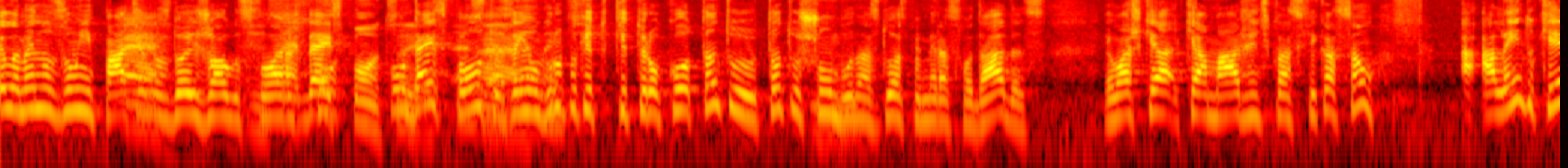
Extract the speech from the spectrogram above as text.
pelo menos um empate é, nos dois jogos isso. fora. É, 10 pontos. Com 10 pontos, em um grupo que, que trocou tanto, tanto chumbo uhum. nas duas primeiras rodadas, eu acho que a, que a margem de classificação. além do que,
